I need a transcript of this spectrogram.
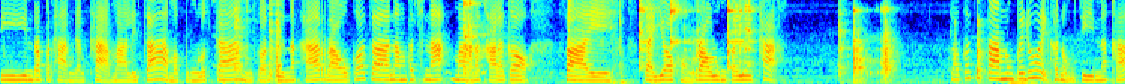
จีนรับประทานกันค่ะมาเลยจ้ามาปรุงรสกันก่อนอื่นนะคะ เราก็จะนำภาชนะมานะคะ แล้วก็ใส่ไก่ย่อของเราลงไปเลยค่ะ เราก็จะตามลงไปด้วยขนมจีนนะคะ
